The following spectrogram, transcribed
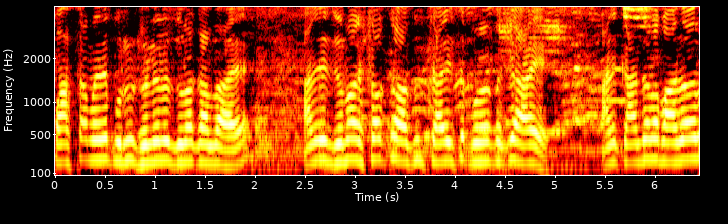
पाच सहा महिने पूर्वी ठेवलेला जुना कांदा आहे. आणि जुना स्टॉक अजून चाळीस ते पंधरा टक्के आहे. आणि कांद्याला बाजार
